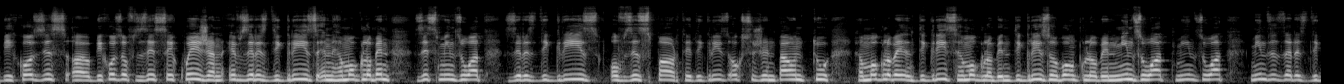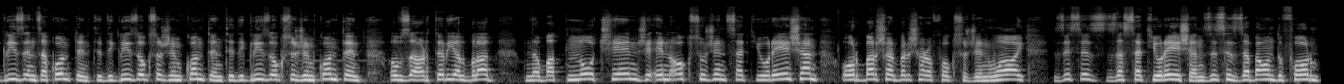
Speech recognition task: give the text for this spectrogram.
because this uh, because of this equation if there is degrees in hemoglobin this means what? There is degrees of this part degrees oxygen bound to hemoglobin degrees hemoglobin degrees hemoglobin means what? Means what? Means that there is degrees in the content degrees oxygen content degrees oxygen content of the arterial blood but no change in oxygen saturation or partial pressure of oxygen. Why? This is the saturation. This is the bound form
